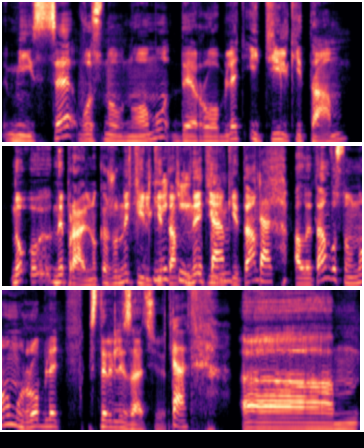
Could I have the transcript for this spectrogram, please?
місце в основному, де роблять і тільки там. Ну е, неправильно кажу, не тільки там, не тільки там, Так, але там в основному роблять стерилізацію. так. Ем,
